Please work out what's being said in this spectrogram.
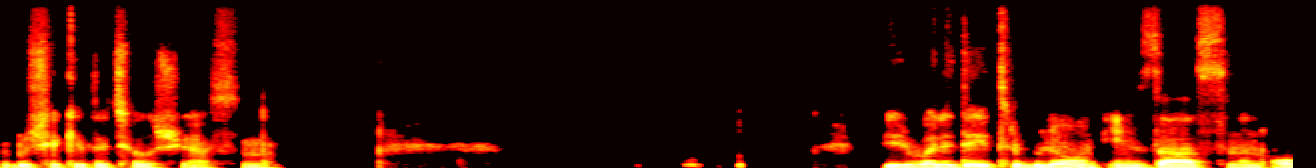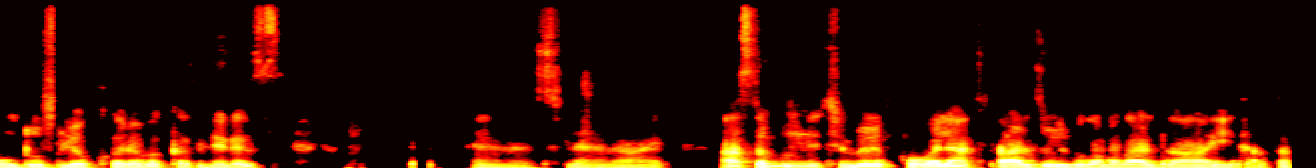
bu şekilde çalışıyor aslında. Bir validator bloğun imzasının olduğu bloklara bakabiliriz. Evet, Aslında bunun için böyle Covalent tarzı uygulamalar daha iyi. Hatta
